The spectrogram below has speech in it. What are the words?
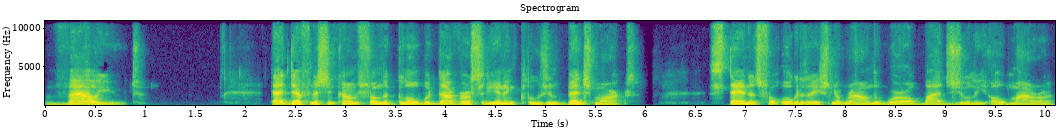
Valued. That definition comes from the Global Diversity and Inclusion Benchmarks, Standards for Organization Around the World by Julie O'Mara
